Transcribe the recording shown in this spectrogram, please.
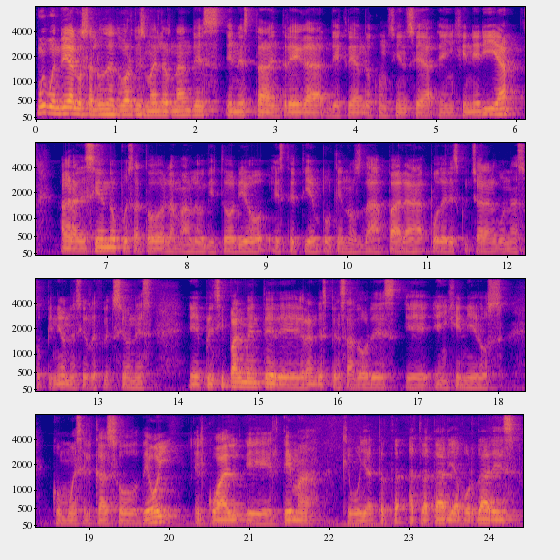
Muy buen día, los saluda Eduardo Ismael Hernández en esta entrega de Creando Conciencia e Ingeniería, agradeciendo pues a todo el amable auditorio este tiempo que nos da para poder escuchar algunas opiniones y reflexiones, eh, principalmente de grandes pensadores eh, e ingenieros, como es el caso de hoy, el cual eh, el tema que voy a, a tratar y abordar es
